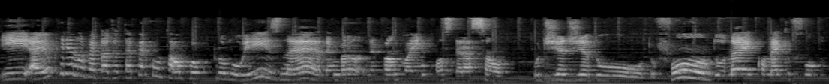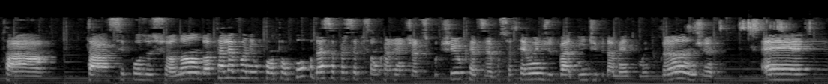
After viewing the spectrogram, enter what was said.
E aí eu queria, na verdade, até perguntar um pouco para o Luiz, né, levando, aí em consideração o dia a dia do, do fundo, né, e como é que o fundo está está se posicionando, até levando em conta um pouco dessa percepção que a gente já discutiu, quer dizer, você tem um endividamento muito grande, é,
